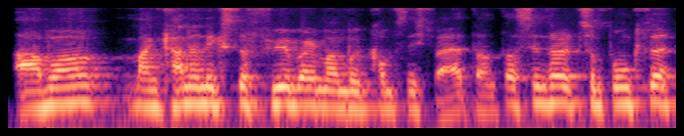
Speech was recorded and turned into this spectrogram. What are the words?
aber man kann ja nichts dafür, weil man bekommt es nicht weiter. Und das sind halt so Punkte,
